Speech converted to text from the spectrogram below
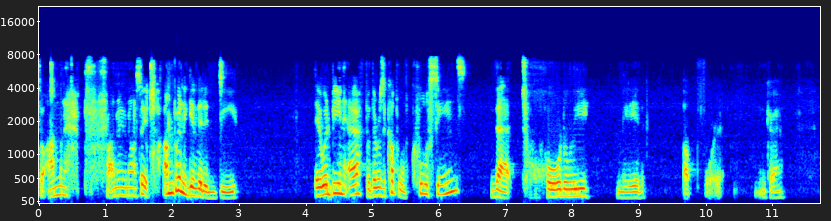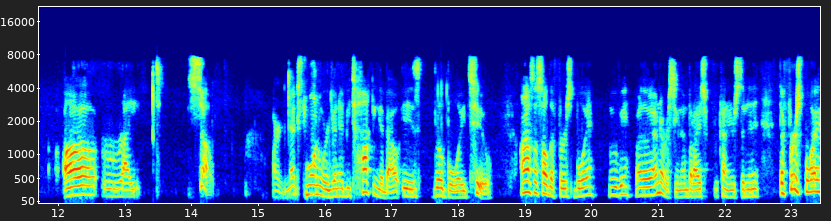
So I'm gonna I don't even know how to say. I'm gonna give it a D. It would be an F, but there was a couple of cool scenes that totally made up for it. Okay. All right. So our next one we're gonna be talking about is The Boy 2. I also saw the first Boy movie, by the way. I've never seen them, but I was kind of interested in it. The first Boy,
